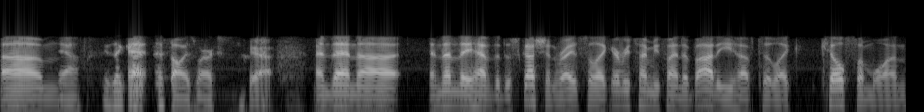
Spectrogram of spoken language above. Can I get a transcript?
um, Yeah, he's like And- This always works. yeah. And then uh and then they have the discussion, right? So like every time you find a body, you have to like kill someone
